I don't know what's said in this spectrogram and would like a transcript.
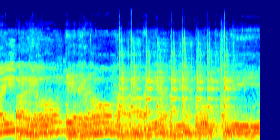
தனி தனதிகளோ திகதிகளோ தனி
